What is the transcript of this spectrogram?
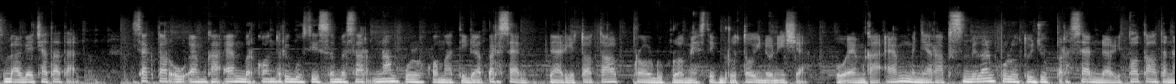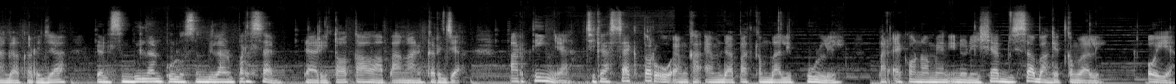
Sebagai catatan, sektor UMKM berkontribusi sebesar 60,3 persen dari total produk domestik bruto Indonesia. UMKM menyerap 97 persen dari total tenaga kerja dan 99 persen dari total lapangan kerja. Artinya, jika sektor UMKM dapat kembali pulih, perekonomian Indonesia bisa bangkit kembali. Oh iya,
